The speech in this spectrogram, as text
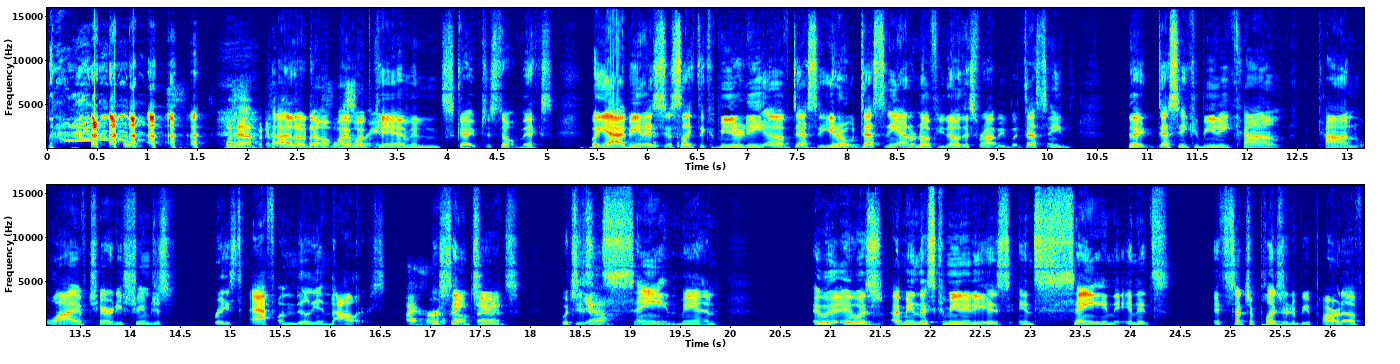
What happened? I don't know. full My screen. webcam and Skype just don't mix. But yeah, I mean, it's just like the community of Destiny. You know, Destiny. I don't know if you know this, Robbie, but Destiny, the Destiny Community Con Con live charity stream just raised half a million dollars I heard for St. Jude's, which is Yeah. insane, man. It, it was. I mean, this community is insane, and it's it's such a pleasure to be a part of.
